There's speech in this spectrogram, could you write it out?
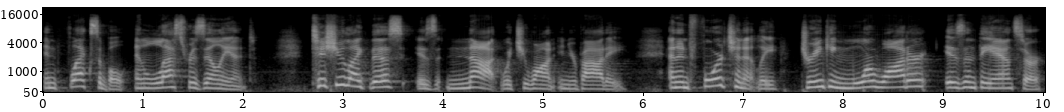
inflexible, and less resilient. Tissue like this is not what you want in your body. And unfortunately, drinking more water isn't the answer.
